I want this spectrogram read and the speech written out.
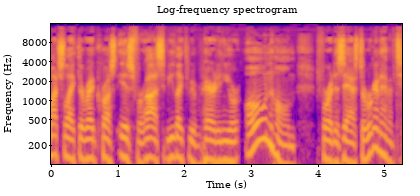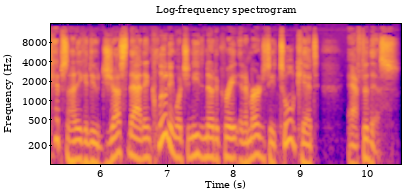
much like the Red Cross is for us. If you'd like to be prepared in your own home for a disaster, we're going to have tips on how you can do just that, including what you need to know to create an emergency toolkit after. This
